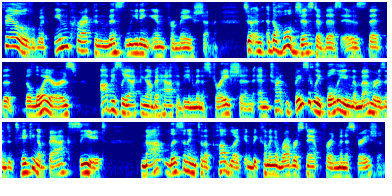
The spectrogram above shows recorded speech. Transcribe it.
filled with incorrect and misleading information. So, and, and the whole gist of this is that the, the lawyers obviously acting on behalf of the administration and trying basically bullying the members into taking a back seat, not listening to the public and becoming a rubber stamp for administration.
